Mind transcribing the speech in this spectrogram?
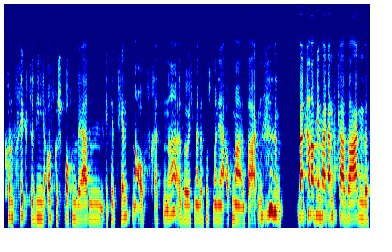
Konflikte, die nicht ausgesprochen werden, Effizienzen auffressen. Ne? Also ich meine, das muss man ja auch mal sagen. man kann auf jeden Fall ganz klar sagen, dass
